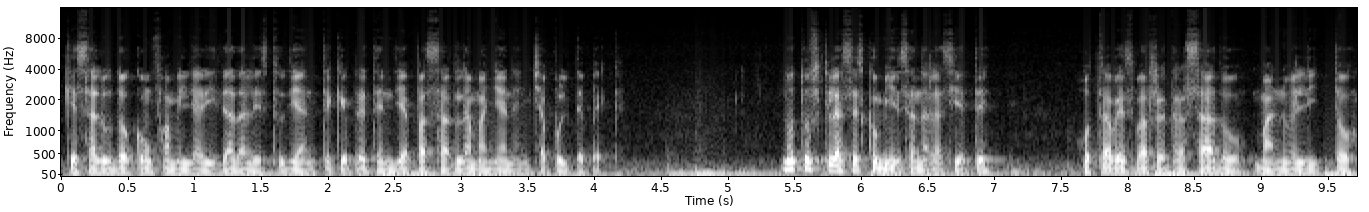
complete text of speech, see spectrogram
que saludó con familiaridad al estudiante que pretendía pasar la mañana en Chapultepec. ¿No tus clases comienzan a las siete? Otra vez vas retrasado, Manuelito.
